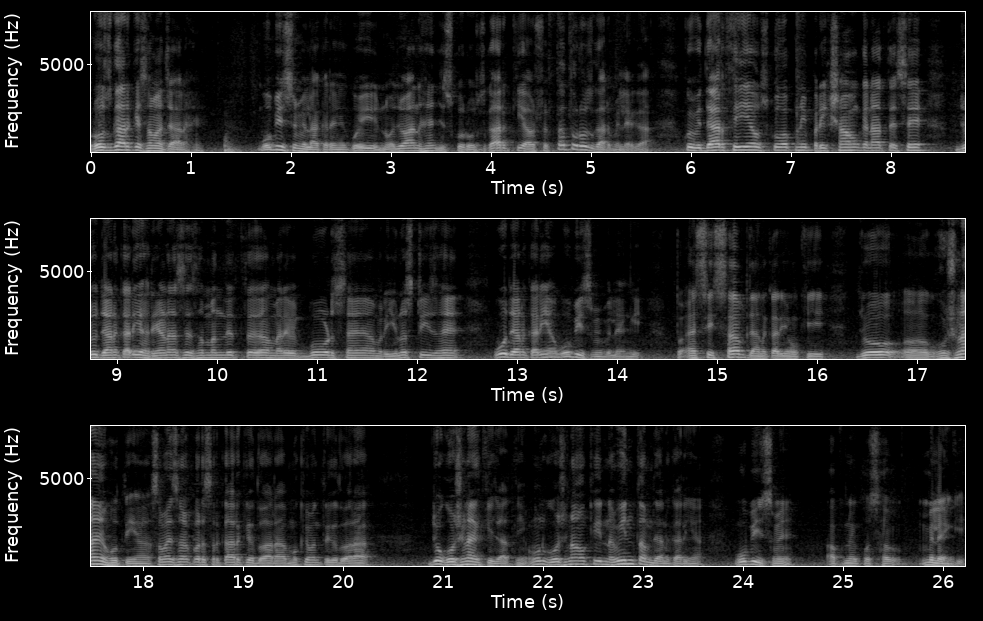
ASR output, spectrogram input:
रोज़गार के समाचार हैं। वो भी इसमें मिला करेंगे। कोई नौजवान है जिसको रोज़गार की आवश्यकता तो रोज़गार मिलेगा। कोई विद्यार्थी है उसको अपनी परीक्षाओं के नाते से जो जानकारी हरियाणा से संबंधित हमारे बोर्ड्स हैं, हमारी यूनिवर्सिटीज़ हैं, वो जानकारियाँ वो भी इसमें मिलेंगी। तो ऐसी सब जानकारियों की जो घोषणाएँ होती हैं समय समय पर सरकार के द्वारा, मुख्यमंत्री के द्वारा जो घोषणाएँ की जाती हैं, उन घोषणाओं की नवीनतम जानकारियाँ वो भी इसमें अपने को सब मिलेंगी।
